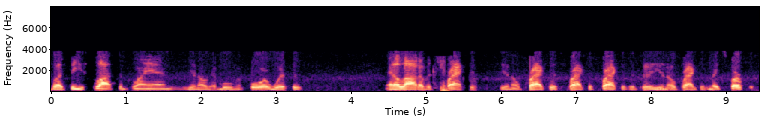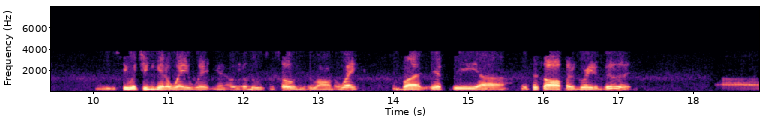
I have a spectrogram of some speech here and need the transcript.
but these plots and plans, you know, they're moving forward with it, and a lot of it's practice. You know, practice, practice, practice until you know practice makes perfect. You see what you can get away with. You know, you'll lose some soldiers along the way, but if the uh, if it's all for the greater good, uh,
